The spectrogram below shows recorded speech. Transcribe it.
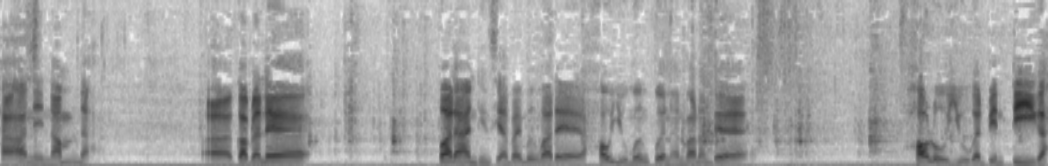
ขาในน้ำน่ะอ่า กับนั้นแหละว่าด้านถึงเสียนไปเมืองว่าได้เฮาอยู่เมืองเปิ้นอันว่านั้นได้เฮาหลอยู่กันเป็นตีกะ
